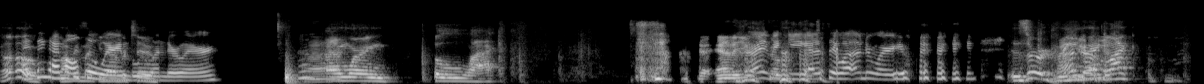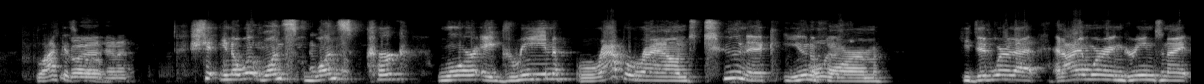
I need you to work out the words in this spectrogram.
Oh, I think I'm Bobby also wearing blue two. underwear. Uh, I'm wearing black. Okay, Anna, you All right, Mickey, you gotta say what underwear you're wearing. Is there a I've green got one? black, black as Go ahead, well. Hannah. Shit, you know what? Once once Kirk wore a green wraparound tunic uniform. He did wear that, and I am wearing green tonight.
